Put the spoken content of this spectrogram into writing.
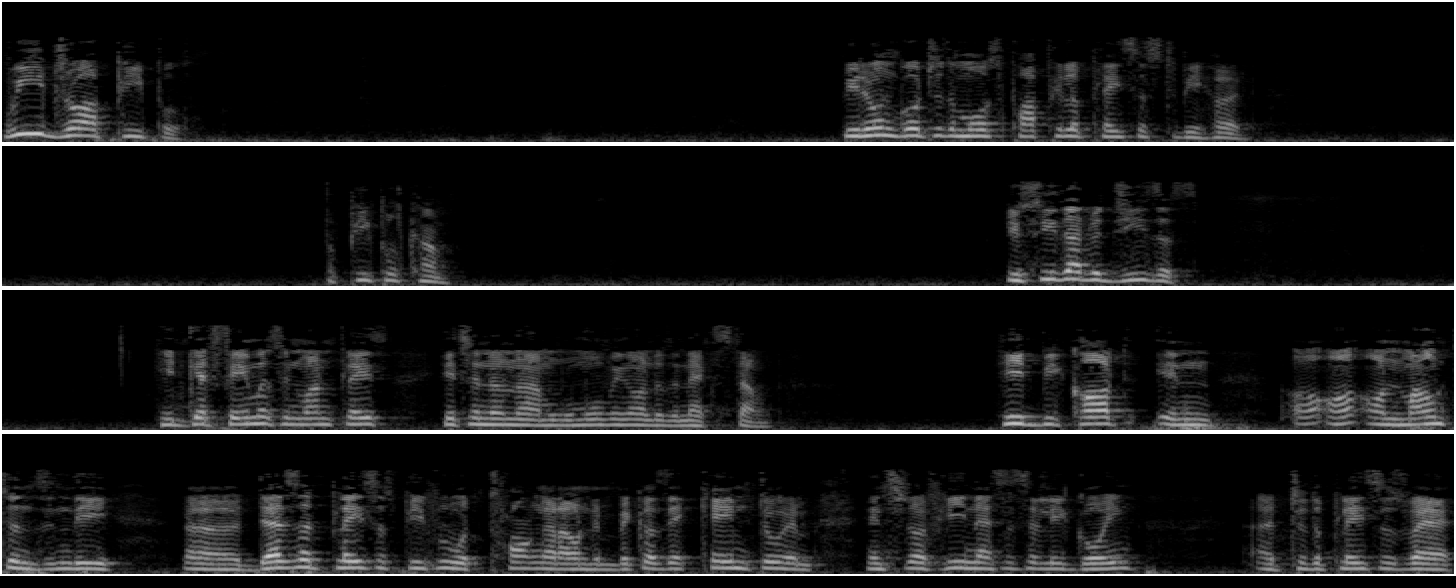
We draw people. We don't go to the most popular places to be heard. But people come. You see that with Jesus. He'd get famous in one place. Say, no, no, I'm moving on to the next town. He'd be caught in on, on mountains in the uh, desert places. People would throng around him because they came to him instead of he necessarily going uh, to the places where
